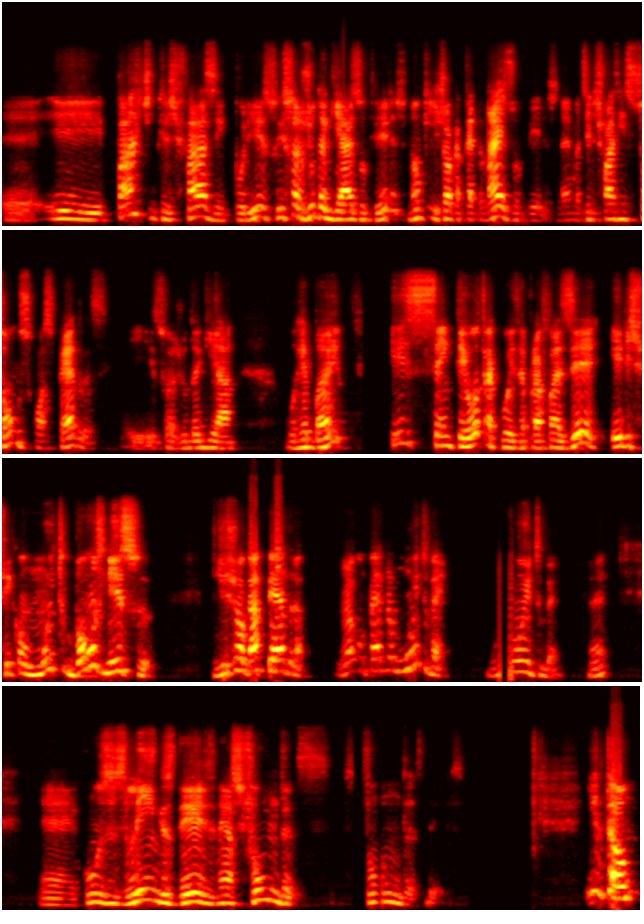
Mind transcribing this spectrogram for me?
É, e parte que eles fazem por isso, isso ajuda a guiar as ovelhas, não que eles jogam pedra nas ovelhas, né, mas eles fazem sons com as pedras, e isso ajuda a guiar o rebanho. E sem ter outra coisa para fazer, eles ficam muito bons nisso, de jogar pedra. Jogam pedra muito bem, muito bem. Né? É, com os slings deles, né, as fundas, as fundas deles. Então,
